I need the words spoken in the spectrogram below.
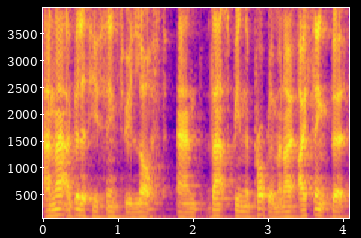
And that ability seems to be lost. And that's been the problem. And I, I think that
